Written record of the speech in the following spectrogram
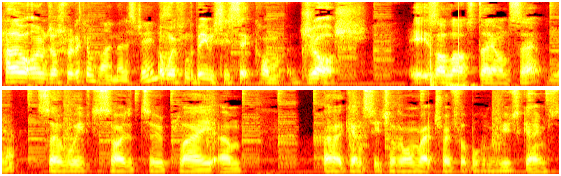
Hello, I'm Josh Widdicombe. I'm Elis James. And we're from the BBC sitcom Josh. It is our last day on set. Yeah. So we've decided to play um, uh, against each other on retro football computer games.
